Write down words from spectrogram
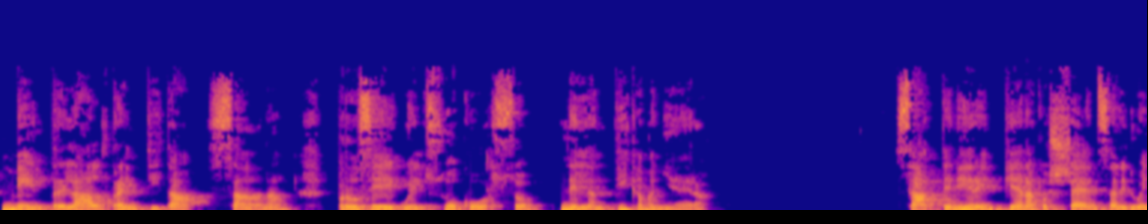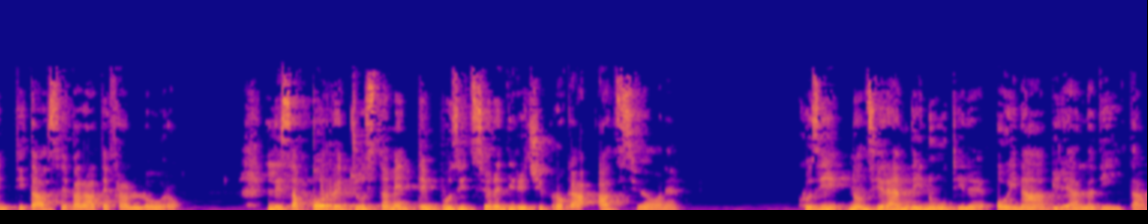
mentre l'altra entità sana prosegue il suo corso nell'antica maniera. Sa tenere in piena coscienza le due entità separate fra loro, le sa porre giustamente in posizione di reciproca azione. Così non si rende inutile o inabile alla vita,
